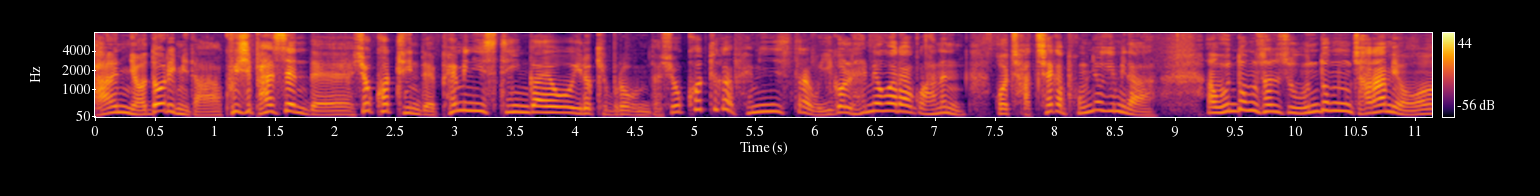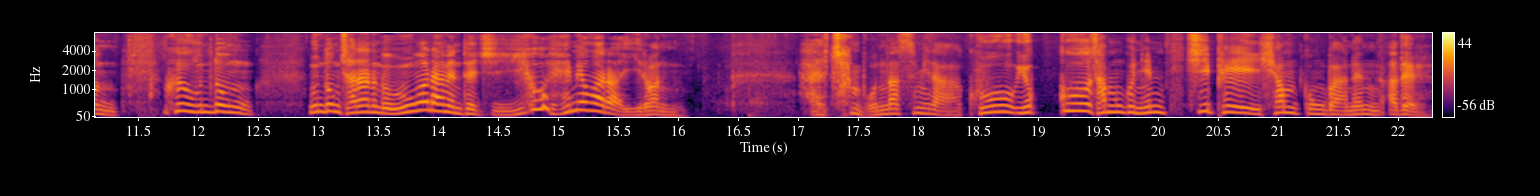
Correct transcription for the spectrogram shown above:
98입니다. 98세인데 쇼커트인데 페미니스트인가요? 이렇게 물어봅니다. 쇼커트가 페미니스트라고 이걸 해명하라고 하는 것 자체가 폭력입니다. 아, 운동선수 운동 잘하면 그 운동 운동 잘하는 거 응원하면 되지. 이거 해명하라 이런 아이 참 못났습니다. 96939님 CPA 시험 공부하는 아들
